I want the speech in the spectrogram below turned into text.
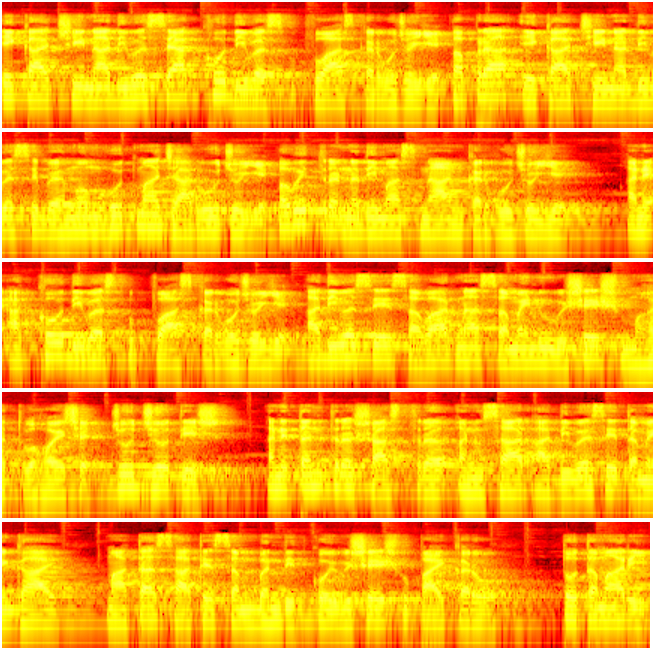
એકાદશીના દિવસે આખો દિવસ ઉપવાસ કરવો જોઈએ. અપરા એકાદશીના દિવસે બ્રહ્મ મુહૂર્તમાં જાળવું જોઈએ. પવિત્ર નદીમાં સ્નાન કરવું જોઈએ. અને આખો દિવસ ઉપવાસ કરવો જોઈએ. આ દિવસે સવારના સમયનું વિશેષ મહત્વ હોય છે. જો જ્યોતિષ અને તંત્ર શાસ્ત્ર અનુસાર આ દિવસે તમે ગાય, માતા સાથે સંબંધિત કોઈ વિશેષ ઉપાય કરો, તો તમારી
